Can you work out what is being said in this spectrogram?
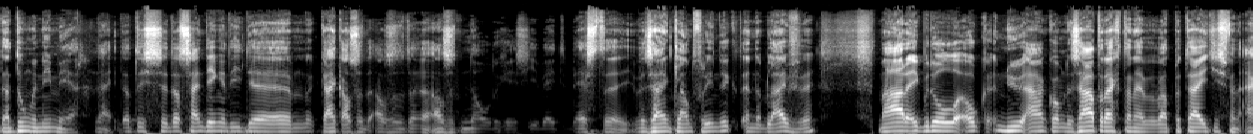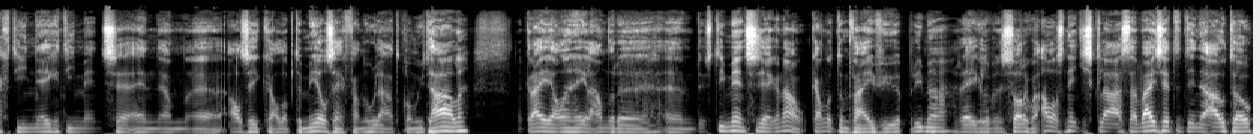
dat doen we niet meer. Nee, dat, is, dat zijn dingen die de. Kijk, als het, als het, als het nodig is, je weet het best. we zijn klantvriendelijk en daar blijven we. Maar ik bedoel, ook nu aankomende zaterdag, dan hebben we wat partijtjes van 18, 19 mensen. En dan uh, als ik al op de mail zeg van hoe laat kom je het halen, dan krijg je al een hele andere. Uh, dus die mensen zeggen, nou, kan het om vijf uur? Prima, regelen we. Zorgen we alles netjes klaar staan. Wij zetten het in de auto.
